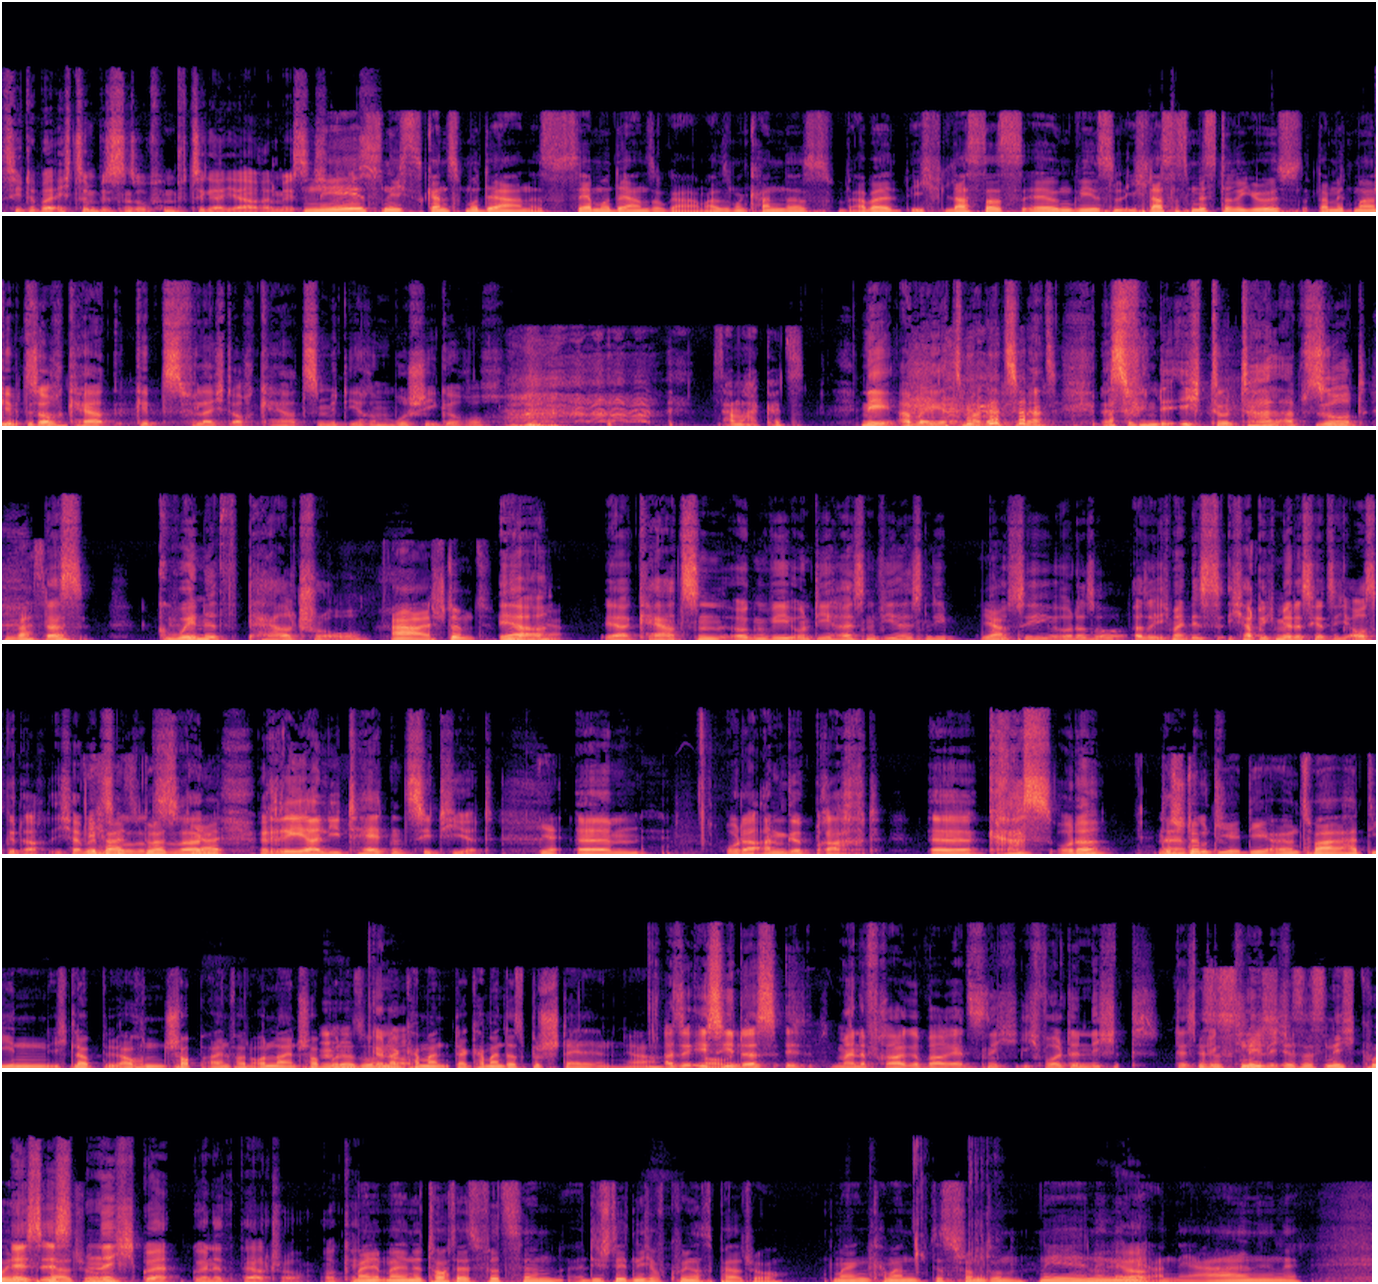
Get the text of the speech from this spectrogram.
Sieht aber echt so ein bisschen so 50er Jahre mäßig nee, aus. Nee, ist nicht. Ist ganz modern. Ist sehr modern sogar. Also man kann das, aber ich lasse das irgendwie, ich lasse es mysteriös, damit man. Gibt es Ker vielleicht auch Kerzen mit ihrem Muschi-Geruch? Sag mal, Götz. Nee, aber jetzt mal ganz im Ernst. Das finde ich total absurd. Was? Dass Gwyneth Paltrow. Ah, stimmt. Ja. ja ja, Kerzen irgendwie und die heißen, wie heißen die? Ja. Pussy oder so? Also ich meine, ich habe mir das jetzt nicht ausgedacht. Ich habe jetzt weiß, nur sozusagen hast, ja. Realitäten zitiert ja. ähm, oder angebracht. Äh, krass, oder? Das naja, stimmt. Die, die, und zwar hat die, einen, ich glaube, auch einen Shop, einfach einen Online-Shop mhm, oder so. Genau. Und da genau. kann man, da kann man das bestellen. Ja, also ist sie das? Meine Frage war jetzt nicht. Ich wollte nicht despektierlich. Ist es nicht? Ist es nicht Gwyneth es Paltrow? Es ist nicht Gwyneth Paltrow. Okay. Meine, meine Tochter ist 14. Die steht nicht auf Gwyneth Paltrow man, kann man das schon so ein. Nee, nee, nee, ja. nee. Ja, nee, nee.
